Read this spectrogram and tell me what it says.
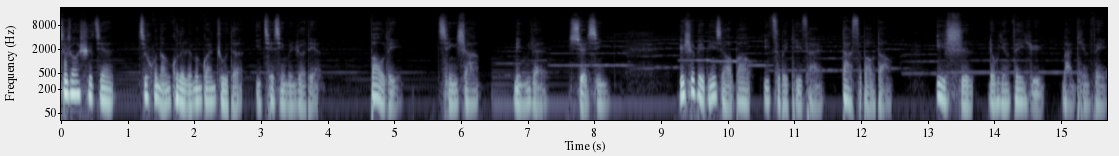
这桩事件几乎囊括了人们关注的一切新闻热点：暴力、情杀、名人、血腥。于是，北平小报以此为题材，大肆报道，一时流言蜚语满天飞。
